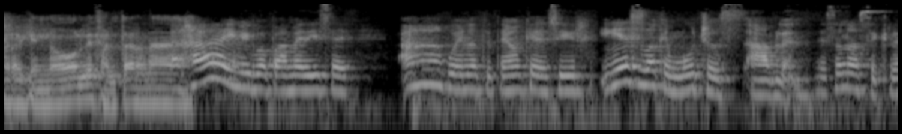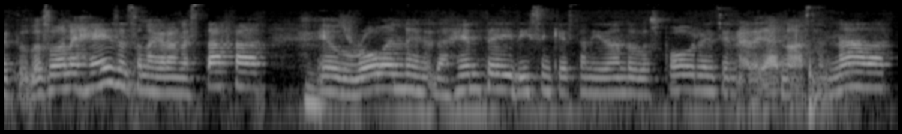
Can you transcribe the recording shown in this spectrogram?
Para que no le faltara nada. Ajá, y mi papá me dice, ah, bueno, te tengo que decir. Y eso es lo que muchos hablan. Eso no es secreto. Los ONGs es una gran estafa. Ellos roban a la gente y dicen que están ayudando a los pobres y en realidad no hacen nada.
